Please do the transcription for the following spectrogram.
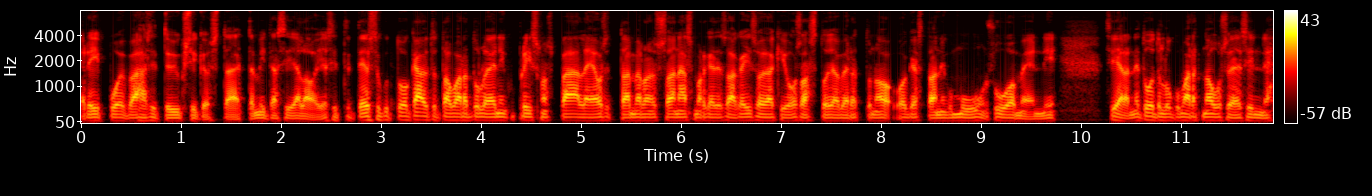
ja riippuen vähän sitten yksiköstä, että mitä siellä on. Ja sitten tietysti kun tuo käyttötavara tulee niin kuin Prismas päälle ja osittain meillä on jossain S-Marketissa aika isojakin osastoja verrattuna oikeastaan niin kuin muuhun Suomeen, niin siellä ne tuotelukumäärät nousee sinne,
